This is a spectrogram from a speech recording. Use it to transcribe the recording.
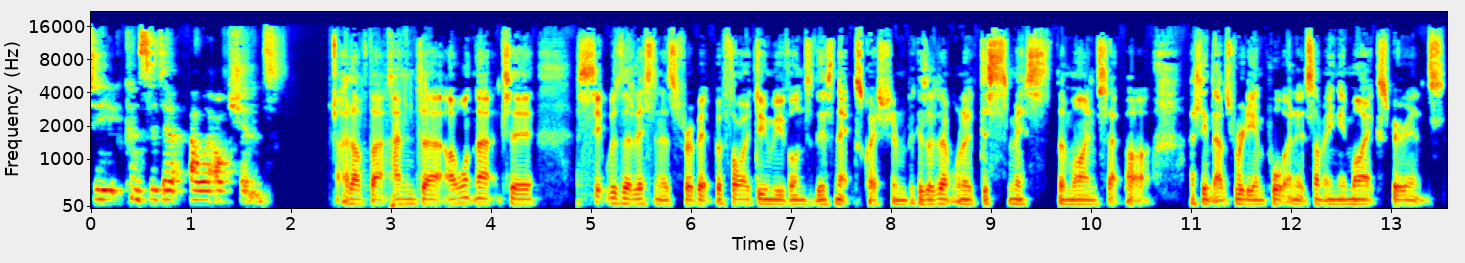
to consider our options. I love that. And uh, I want that to sit with the listeners for a bit before I do move on to this next question because I don't want to dismiss the mindset part. I think that's really important. It's something in my experience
